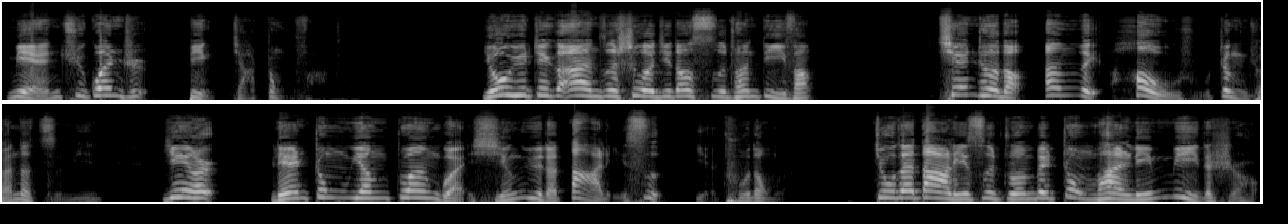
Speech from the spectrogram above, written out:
免去官职，并加重罚。由于这个案子涉及到四川地方，牵扯到安慰后蜀政权的子民，因而连中央专管刑狱的大理寺也出动了。就在大理寺准备重判林密的时候，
